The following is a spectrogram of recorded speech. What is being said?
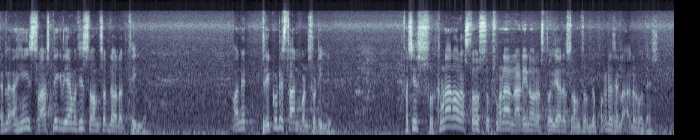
એટલે અહીં શ્વાસની ક્રિયામાંથી સોમ શબ્દ અલગ થઈ ગયો. અને ત્રિકુટી સ્થાન પણ છૂટી ગયું. પછી સૂક્ષ્મણાનો રસ્તો, સૂક્ષ્મણા નાડીનો રસ્તો જ્યારે સોમ શબ્દ પકડે છે એટલે આગળ વધે છે.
